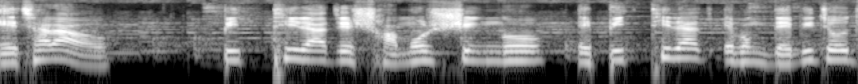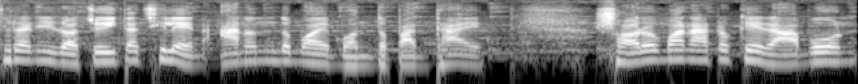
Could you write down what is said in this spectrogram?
এছাড়াও, পৃথ্বীরাজের সমর সিংহ, এই পৃথ্বীরাজ এবং দেবী চৌধুরানীর রচয়িতা ছিলেন আনন্দময় বন্দ্যোপাধ্যায়। সরমা নাটকে রাবণ,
